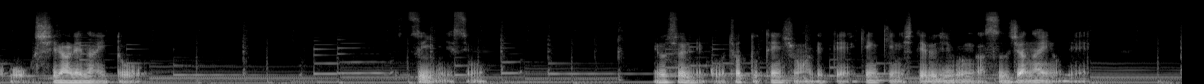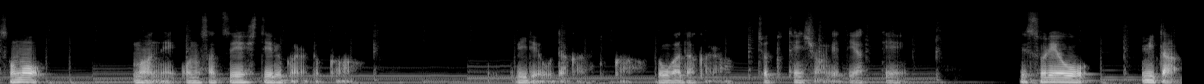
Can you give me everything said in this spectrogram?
こう、知られないと、きついんですよね。要するに、こう、ちょっとテンション上げて元気にしてる自分が素じゃないので、その、まあね、この撮影してるからとか、ビデオだからとか、動画だから、ちょっとテンション上げてやって、で、それを見た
